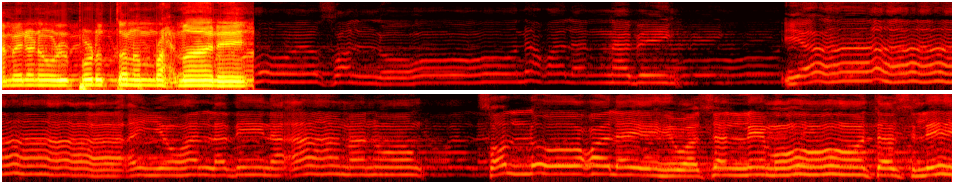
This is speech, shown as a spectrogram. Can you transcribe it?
അമലിനെ ഉൾപ്പെടുത്തണം റഹ്മാനെ يصلون على النبي يا أيها الذين آمنوا صلوا عليه وسلموا تسليما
